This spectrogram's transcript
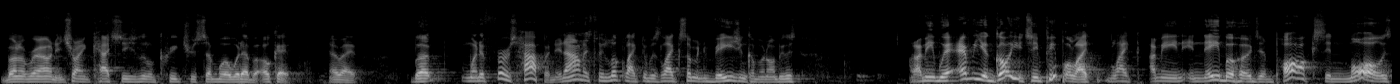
run around and try and catch these little creatures somewhere, whatever. Okay, all right. But when it first happened, it honestly looked like there was like some invasion coming on because, I mean, wherever you go, you'd see people like, like I mean, in neighborhoods and parks and malls.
